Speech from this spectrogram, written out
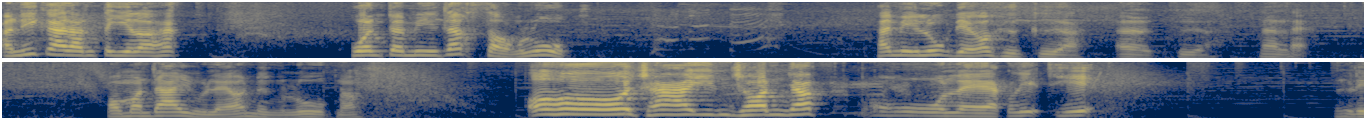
อันนี้การันตีแล้วฮะ ควรจะมีสักสองลูก ถ้ามีลูกเดียวก็คือเกลือ เออ เกลือ นั่นแหละ เพราะมันได้อยู่แล้วหนึ่งลูกเนาะ โอ้โห ชาอินชอนครับ โอ้แหลกเละเทะเหล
